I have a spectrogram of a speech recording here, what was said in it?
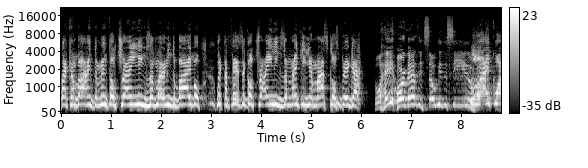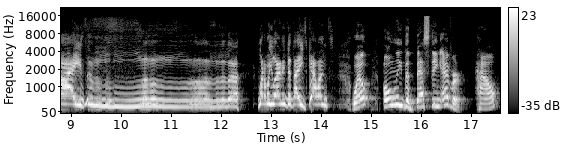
I combine the mental trainings of learning the Bible with the physical trainings of making your muscles bigger. Well, hey Horvath, it's so good to see you. Likewise. What are we learning today, Skellins? Well, only the best thing ever. How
